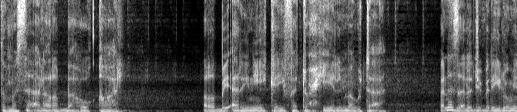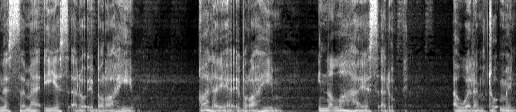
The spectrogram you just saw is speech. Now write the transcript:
ثم سأل ربه قال رب أرني كيف تحيي الموتى؟ فنزل جبريل من السماء يسأل إبراهيم. قال يا إبراهيم إن الله يسألك أولم تؤمن؟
